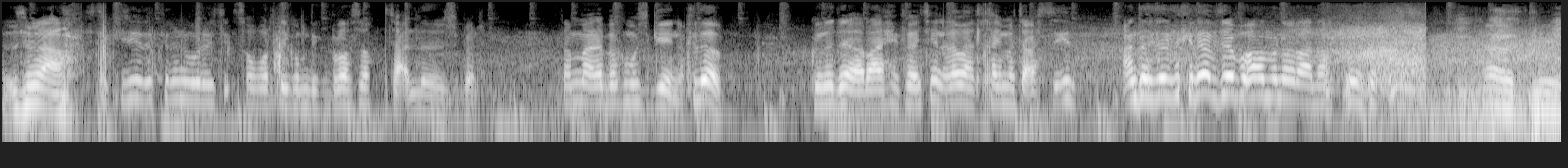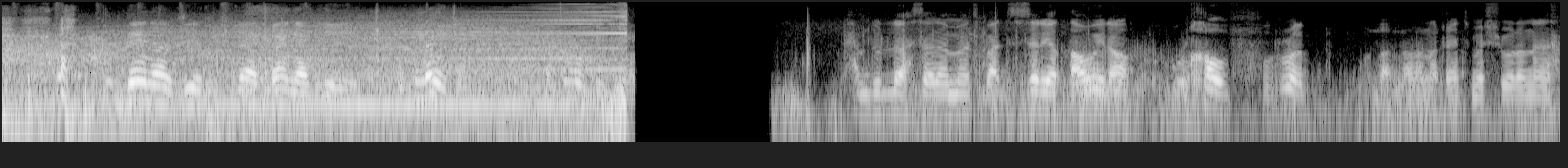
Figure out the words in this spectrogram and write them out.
جماعة كي ذاك نوريك صورت لكم ديك البلاصة؟ تاع الجبل. تما على بالكم واش كاينة كلاب. كنا دا رايحين فايتين على واحد الخيمة تاع السيد. عندها ثلاث كلاب جابوها من ورانا. اودي بدينا بجيل كتاب باينه بلي الحمد لله سلامات بعد السرية الطويلة والخوف والرعب. والله لا رانا غير نتمشوا رانا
